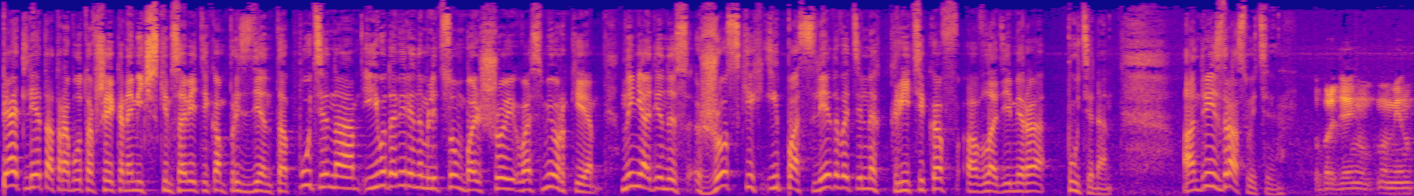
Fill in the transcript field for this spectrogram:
Пять лет отработавший экономическим советником президента Путина и его доверенным лицом в Большой Восьмерке. Ныне один из жестких и последовательных критиков э, Владимира Путина. Андрей, здравствуйте. Добрый день, Мумин.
